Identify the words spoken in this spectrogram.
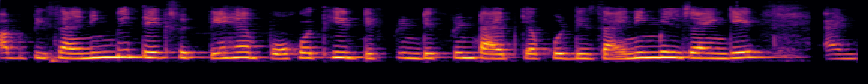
आप डिज़ाइनिंग भी देख सकते हैं, बहुत ही डिफरेंट डिफरेंट टाइप के आपको डिज़ाइनिंग मिल जाएँगे। एंड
